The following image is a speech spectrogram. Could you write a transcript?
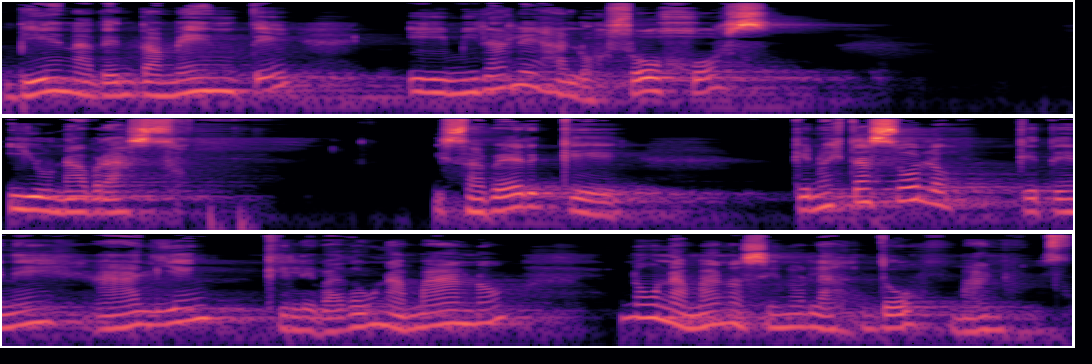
bien atentamente y mirarles a los ojos y un abrazo. Y saber que, que no estás solo, que tenés a alguien que le va a dar una mano, no una mano, sino las dos manos.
